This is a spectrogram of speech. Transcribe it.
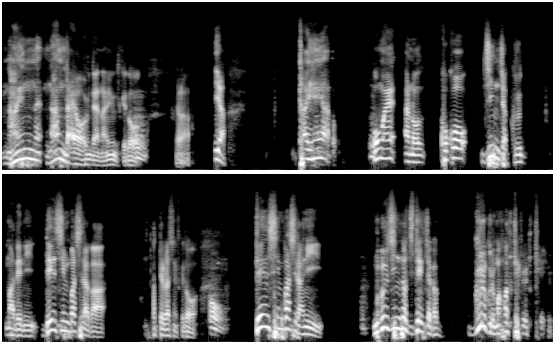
なんななんだよみたいなの言うんですけど、うん。だから、いや、大変やと。うん。お前、あの、ここ、神社来るまでに電信柱が立ってるらしいんですけど、うん。電信柱に無人の自転車がぐるぐる回ってるっていう。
